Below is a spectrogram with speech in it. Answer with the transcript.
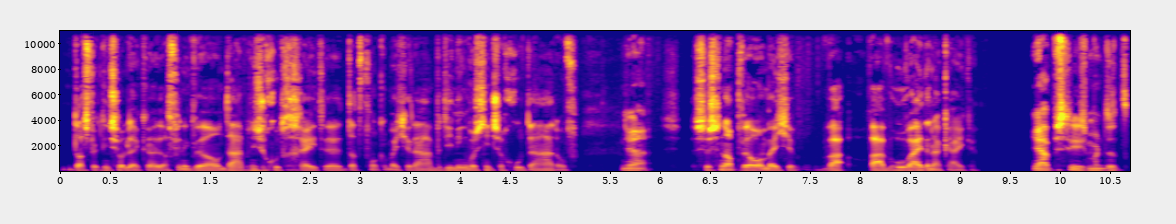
Dat vind ik niet zo lekker, dat vind ik wel. Daar heb ik niet zo goed gegeten. Dat vond ik een beetje raar. Bediening was niet zo goed daar. Of, ja. ze snapt wel een beetje waar, waar, hoe wij ernaar kijken. ja precies. Maar dat,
